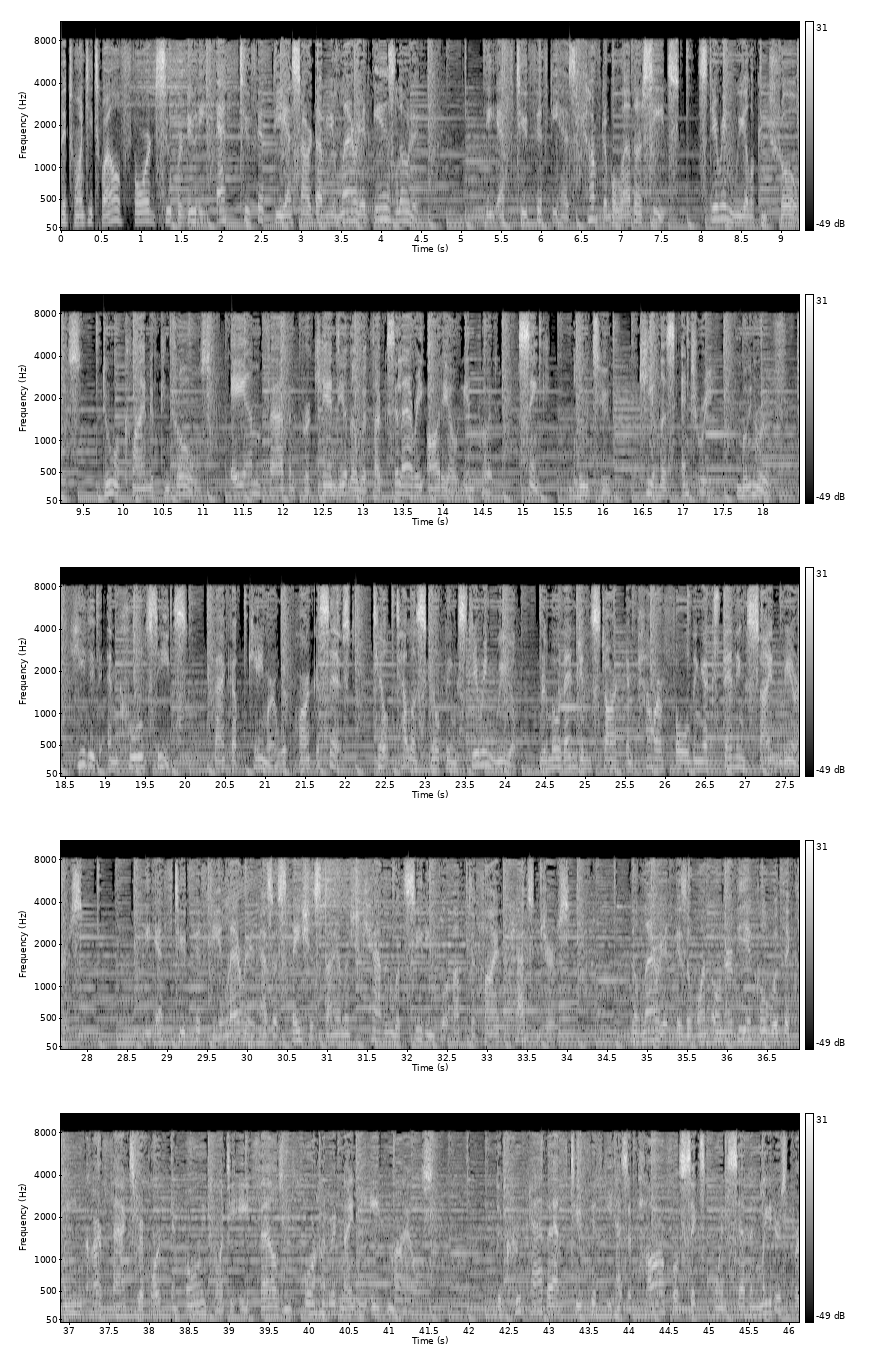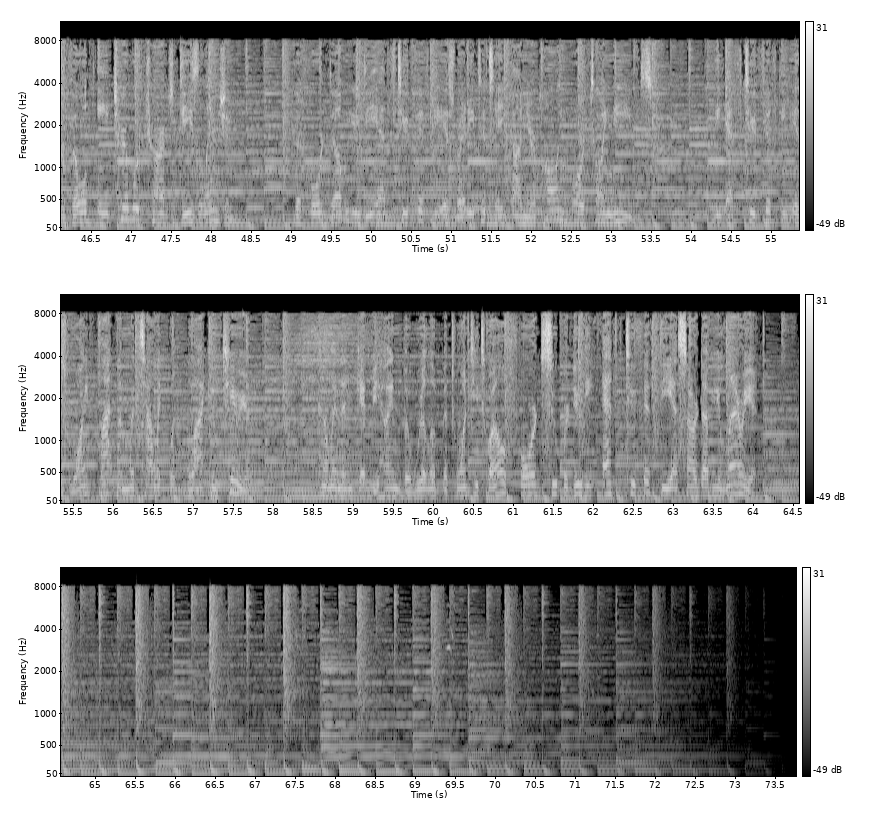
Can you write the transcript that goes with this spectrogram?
The 2012 Ford Super Duty F-250 SRW Lariat is loaded. The F-250 has comfortable leather seats, steering wheel controls, dual climate controls, AM and per dealer with auxiliary audio input, sync, Bluetooth, keyless entry, moonroof, heated and cooled seats, backup camera with park assist, tilt telescoping steering wheel, remote engine start and power folding extending side mirrors. The F-250 Lariat has a spacious stylish cabin with seating for up to five passengers. The Lariat is a one-owner vehicle with a clean Carfax report and only 28,498 miles. The Crew Cab F-250 has a powerful 6.7 liters per volt A turbocharged diesel engine. The Ford WD-F-250 is ready to take on your hauling or towing needs. The F-250 is white platinum metallic with black interior, come in and get behind the wheel of the 2012 Ford Super Duty F-250 SRW Lariat.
